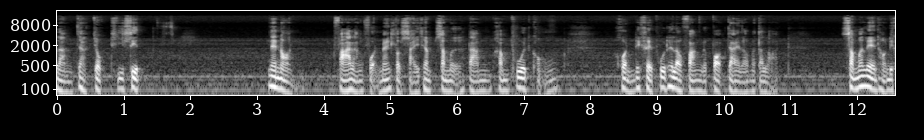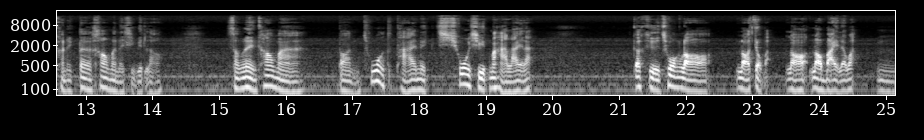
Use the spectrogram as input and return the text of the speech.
หลังจากจบทีสิทธ์แน่นอน ฟ้าหลังฝนแม่งสดใสเสมอตามคำพูดของคนที่เคยพูดให้เราฟังหรือปลอบใจเรามาตลอดSummer Rain ของ The Connector เข้ามาในชีวิตเรา Summer Rain เข้ามาตอนช่วงสุดท้ายในช่วงชีวิตมหาลัยแล้วก็คือช่วงรอรอจบอะ รอรอใบแล้ววะอืม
